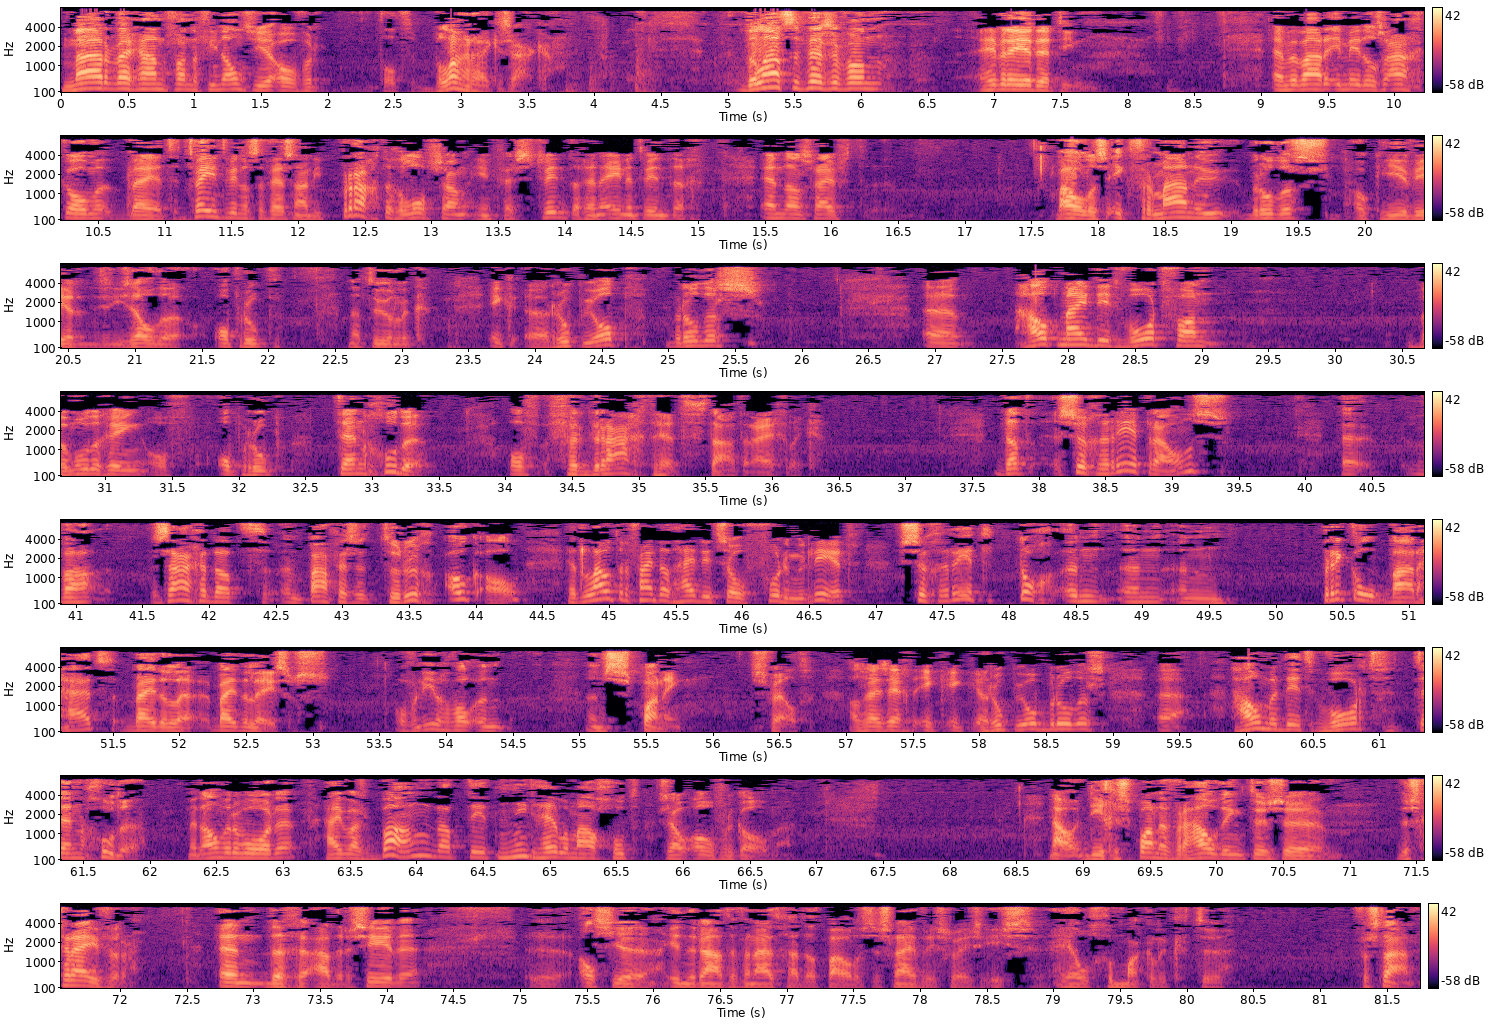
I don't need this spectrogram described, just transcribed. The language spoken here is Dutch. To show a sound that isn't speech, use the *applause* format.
Maar wij gaan van de financiën over tot belangrijke zaken. De laatste verse van Hebreeën 13. En we waren inmiddels aangekomen bij het 22e vers, naar die prachtige lofzang in vers 20 en 21. En dan schrijft Paulus, ik vermaan u, broeders, ook hier weer diezelfde oproep natuurlijk. Ik uh, roep u op, broeders, uh, houd mij dit woord van bemoediging of oproep ten goede. Of verdraagt het, staat er eigenlijk. Dat suggereert trouwens, uh, we zagen dat een paar versen terug ook al. Het loutere feit dat hij dit zo formuleert, suggereert toch een, een, een prikkelbaarheid bij de, bij de lezers. Of in ieder geval een, een spanningsveld. Als hij zegt, ik, ik roep u op broeders, uh, hou me dit woord ten goede. Met andere woorden, hij was bang dat dit niet helemaal goed zou overkomen. Nou, die gespannen verhouding tussen de schrijver en de geadresseerde, uh, als je inderdaad ervan uitgaat dat Paulus de schrijver is geweest, is heel gemakkelijk te verstaan.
